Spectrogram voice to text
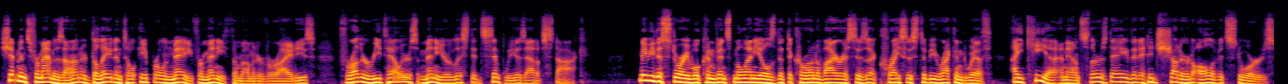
Shipments from Amazon are delayed until April and May for many thermometer varieties. For other retailers, many are listed simply as out of stock. Maybe this story will convince millennials that the coronavirus is a crisis to be reckoned with. IKEA announced Thursday that it had shuttered all of its stores.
